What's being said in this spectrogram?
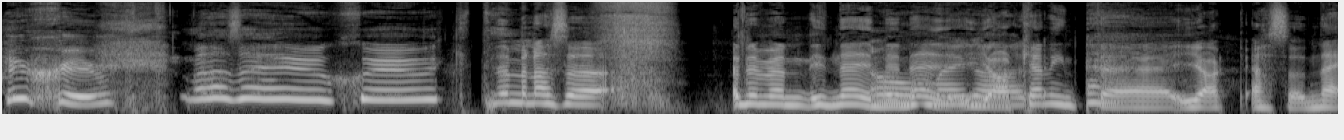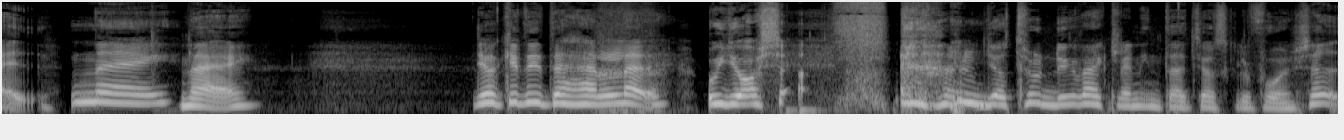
Hur sjukt? Men alltså hur sjukt? Nej men alltså, nej men nej nej Oh nej. Jag kan inte, jag, alltså nej. Nej, Nej. jag kan inte heller. Och jag, jag trodde ju verkligen inte att jag skulle få en tjej.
